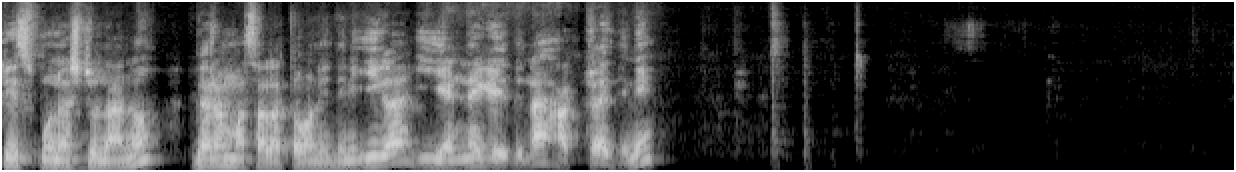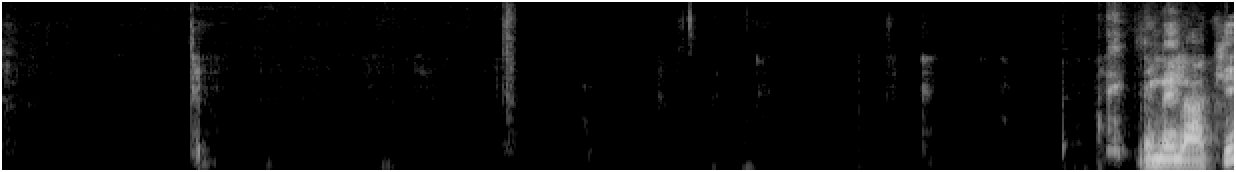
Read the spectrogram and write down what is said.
ಟೀ ಸ್ಪೂನಷ್ಟು ನಾನು ಗರಂ ಮಸಾಲ ತಗೊಂಡಿದ್ದೀನಿ. ಈಗ ಈ ಎಣ್ಣೆಗೆ ಇದನ್ನ ಹಾಕ್ತಾ ಇದ್ದೀನಿ. ಎಣ್ಣೆಲಿ ಹಾಕಿ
